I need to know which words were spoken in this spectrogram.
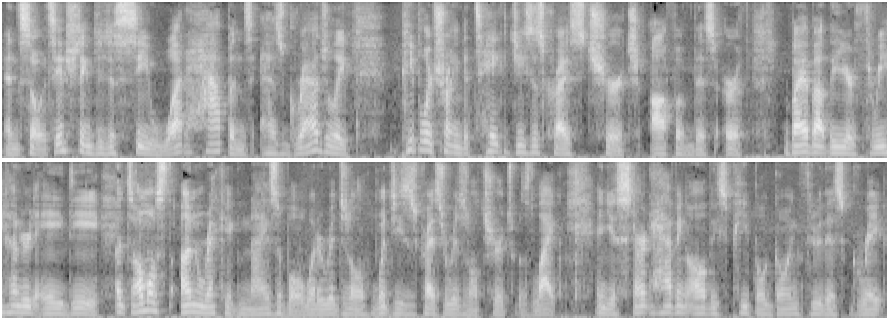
And so it's interesting to just see what happens as gradually people are trying to take Jesus Christ's church off of this earth. By about the year 300 AD, it's almost unrecognizable what original what Jesus Christ's original church was like. And you start having all these people going through this great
